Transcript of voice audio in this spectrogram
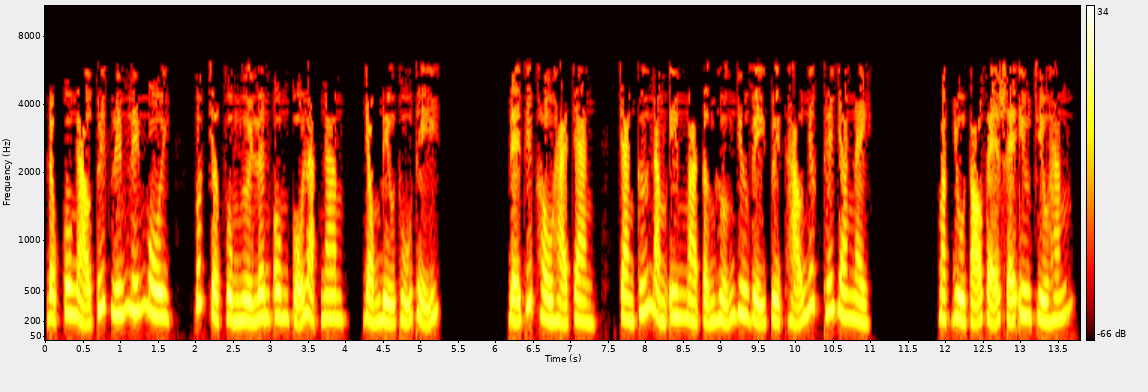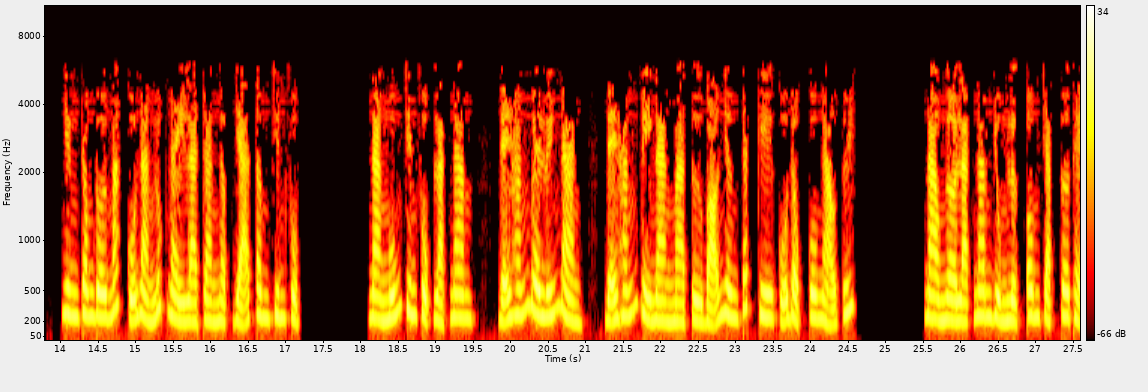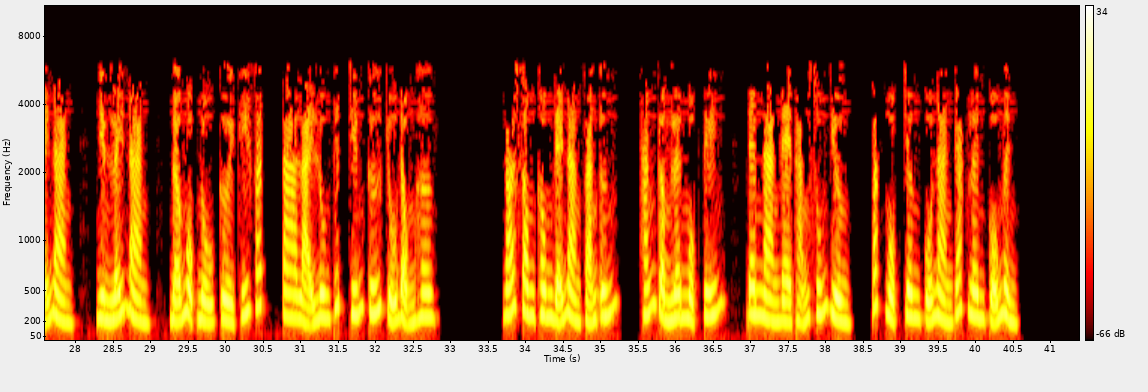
Độc cô ngạo tuyết liếm liếm môi, bất chợt vùng người lên ôm cổ Lạc Nam, giọng điệu thủ thỉ. Để thiếp hầu hạ chàng, chàng cứ nằm im mà tận hưởng dư vị tuyệt hảo nhất thế gian này. Mặc dù tỏ vẻ sẽ yêu chiều hắn, nhưng trong đôi mắt của nàng lúc này là tràn ngập giả tâm chinh phục. Nàng muốn chinh phục Lạc Nam, để hắn mê luyến nàng, để hắn vì nàng mà từ bỏ nhân cách kia của độc cô ngạo tuyết. Nào ngờ Lạc Nam dùng lực ôm chặt cơ thể nàng, nhìn lấy nàng, nở một nụ cười khí phách, ta lại luôn thích chiếm cứ chủ động hơn. Nói xong không để nàng phản ứng, hắn gầm lên một tiếng, đem nàng đè thẳng xuống giường, bắt một chân của nàng gác lên cổ mình.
